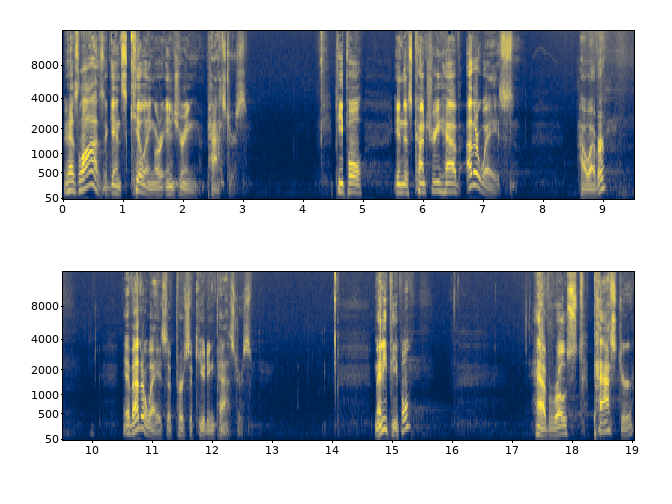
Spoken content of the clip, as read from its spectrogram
It has laws against killing or injuring pastors. People in this country have other ways. However, they have other ways of persecuting pastors. Many people have roast pastor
